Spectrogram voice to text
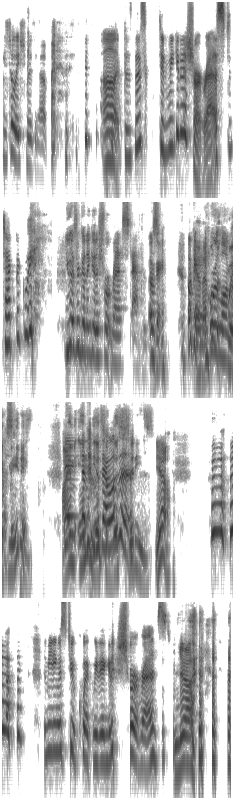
he's totally schmoozing up. Uh, does this? Did we get a short rest? Technically. You guys are gonna get a short rest after this. Okay. Okay. Yeah, Or was a a long quick rest. meeting. I'm Yeah, that- envious that of this city's. Yeah, the meeting was too quick. We didn't get a short rest. yeah. Oh,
